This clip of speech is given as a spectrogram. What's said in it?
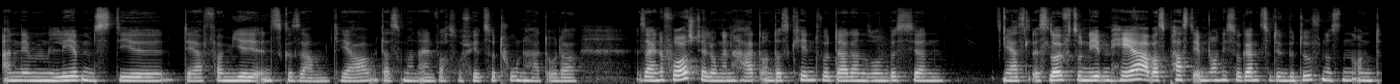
an dem Lebensstil der Familie insgesamt, ja, dass man einfach so viel zu tun hat oder seine Vorstellungen hat und das Kind wird da dann so ein bisschen, ja, es, es läuft so nebenher, aber es passt eben noch nicht so ganz zu den Bedürfnissen und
